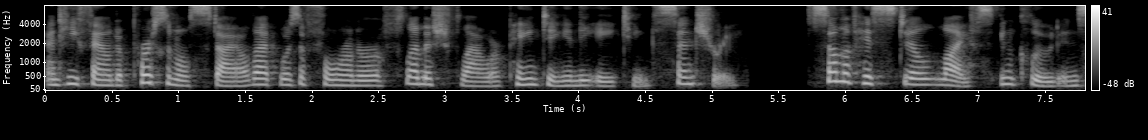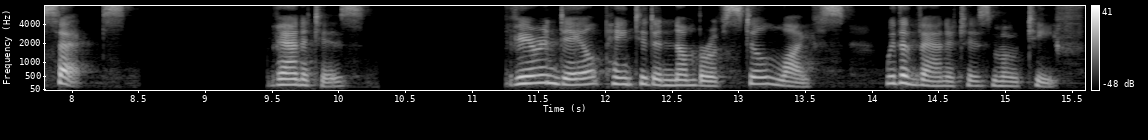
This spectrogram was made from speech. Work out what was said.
and he found a personal style that was a forerunner of Flemish flower painting in the 18th century. Some of his still lifes include insects. Vanitas Verendael painted a number of still lifes with a vanitas motif.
